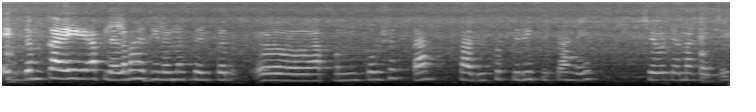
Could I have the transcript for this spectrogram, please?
एकदम काय आपल्याला भाजीला नसेल तर आपण करू शकता. साधी सोपी रेसिपी आहे शेव टमाट्याची.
